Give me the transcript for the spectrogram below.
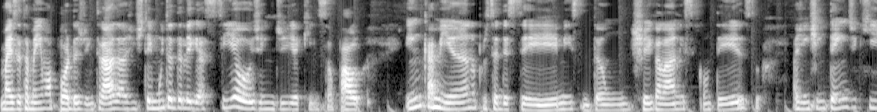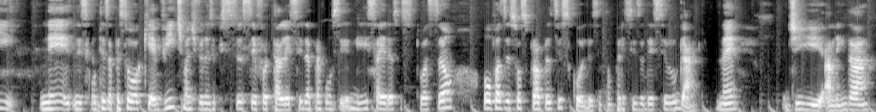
mas é também uma porta de entrada. A gente tem muita delegacia hoje em dia aqui em São Paulo encaminhando para o CDCMs, então chega lá nesse contexto. A gente entende que ne- nesse contexto a pessoa que é vítima de violência precisa ser fortalecida para conseguir sair dessa situação ou fazer suas próprias escolhas. Então precisa desse lugar, né? De além da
